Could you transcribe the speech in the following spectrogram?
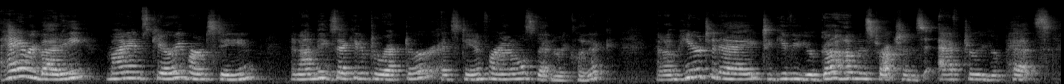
Hey everybody, my name is Carrie Bernstein and I'm the Executive Director at Stand For Animals Veterinary Clinic and I'm here today to give you your go home instructions after your pet's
